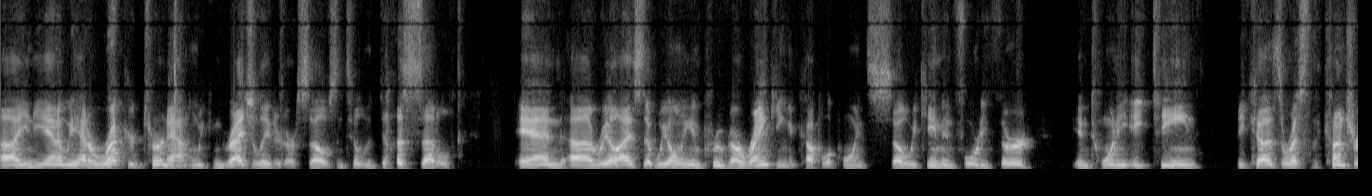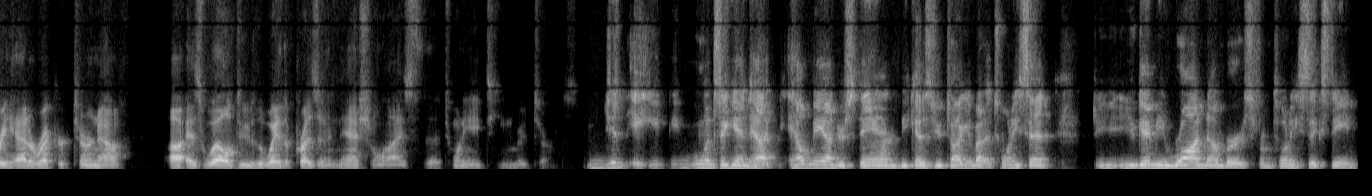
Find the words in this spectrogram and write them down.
uh, Indiana, we had a record turnout and we congratulated ourselves until the dust settled and uh, realized that we only improved our ranking a couple of points. So we came in 43rd in 2018 because the rest of the country had a record turnout uh, as well due to the way the president nationalized the 2018 midterms. Just once again, help, help me understand because you're talking about a 20 cent you gave me raw numbers from 2016.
